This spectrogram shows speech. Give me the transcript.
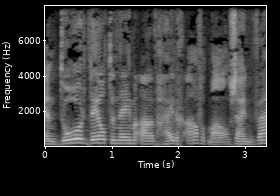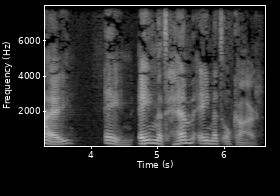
en door deel te nemen aan het heilig avondmaal zijn wij één. Eén met Hem, één met elkaar.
